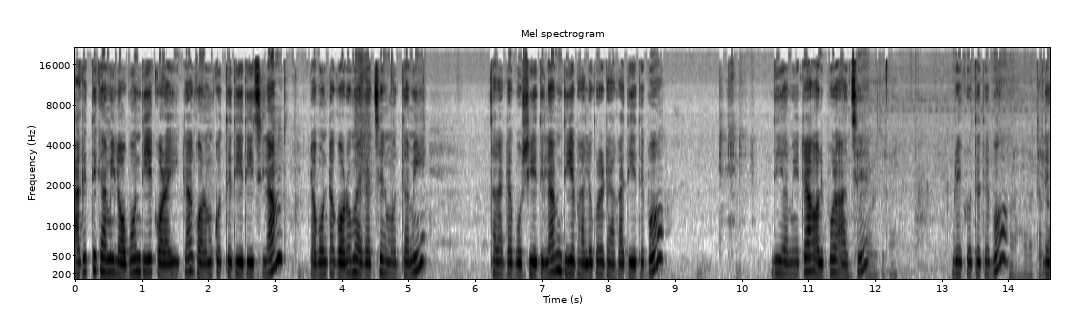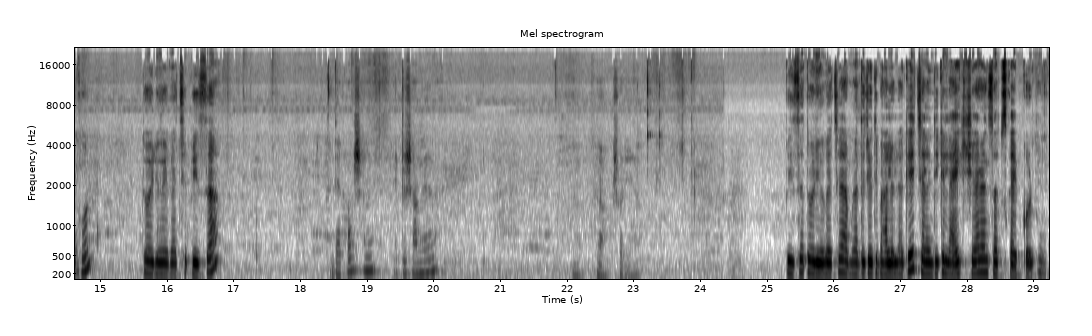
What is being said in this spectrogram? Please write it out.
আগের থেকে আমি লবণ দিয়ে কড়াইটা গরম করতে দিয়ে দিয়েছিলাম। লবণটা গরম হয়ে গেছে এর মধ্যে আমি থালাটা বসিয়ে দিলাম দিয়ে ভালো করে ঢাকা দিয়ে দেব। দিয়ে আমি এটা অল্প আঁচে ব্রেক হতে দেবো। দেখুন। তৈরি হয়ে গেছে পিৎজা দেখাও সামনে একটু সামনে না সরিয়ে নাও। পিৎজা তৈরি হয়ে গেছে। আপনাদের যদি ভালো লাগে চ্যানেলটিকে লাইক শেয়ার অ্যান্ড সাবস্ক্রাইব করবেন।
